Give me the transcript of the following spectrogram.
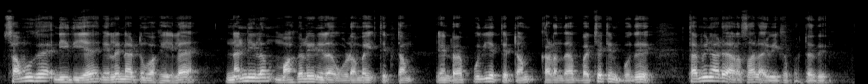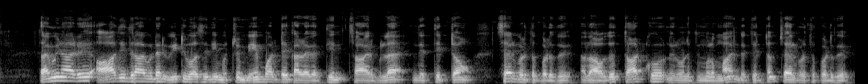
சமூக நீதியை நிலைநாட்டும் வகையில் நன்னிலம் மகளிர் நில உடைமை திட்டம் என்ற புதிய திட்டம் கடந்த பட்ஜெட்டின் போது தமிழ்நாடு அரசால் அறிவிக்கப்பட்டது. தமிழ்நாடு ஆதி திராவிடர் வீட்டு வசதி மற்றும் மேம்பாட்டுக் கழகத்தின் சார்பில் இந்த திட்டம் செயல்படுத்தப்படுது. அதாவது தாட்கோ நிறுவனத்தின் மூலமாக இந்த திட்டம் செயல்படுத்தப்படுது.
